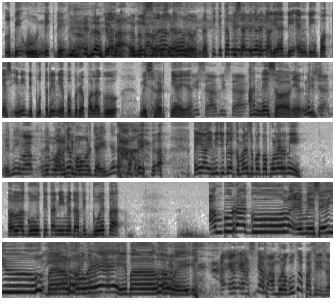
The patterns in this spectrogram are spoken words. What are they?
lebih unik deh. Dari yang Miss kalau Eh, Eh ini. loh. Nanti kita Iya, bisa iya, dengar iya. kali ya di ending podcast ini diputerin ya beberapa lagu Miss Heard-nya ya. Bisa bisa. Aneh soalnya. Ini Bisa, ini Coba- Ridwannya mau ngerjainnya nggak? eh ya ini juga kemarin sempat populer nih. Eh, lagu Titaniumnya David Guetta. Amburagul, MSAU, Oh, iya, Belhawe, Belhawe. Ah, yang, yang aslinya apa? Amburadul itu apa sih, Son?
